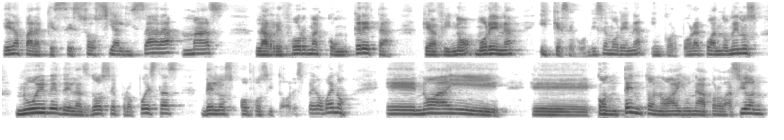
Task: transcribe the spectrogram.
era para que se socializara más la reforma concreta que afinó Morena y que, según dice Morena, incorpora cuando menos nueve de las doce propuestas de los opositores. Pero bueno, eh, no hay eh, contento, no hay una aprobación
